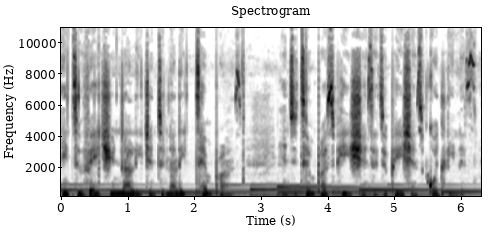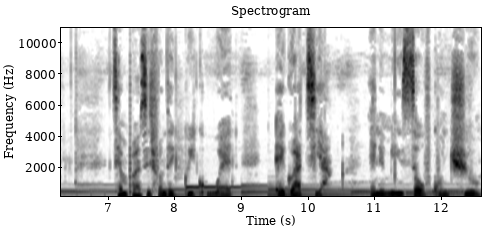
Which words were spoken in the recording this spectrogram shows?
and to virtue knowledge, and to knowledge temperance, and to temperance patience, and to patience godliness. Temperance is from the Greek word egkrateia and it means self control.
